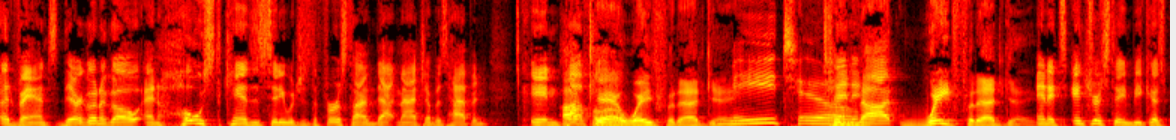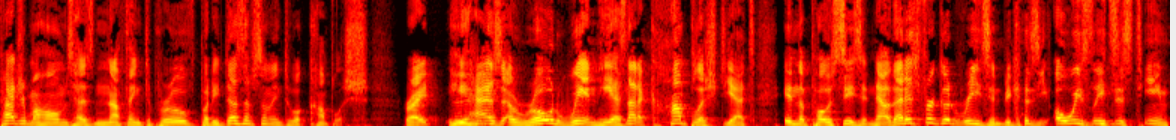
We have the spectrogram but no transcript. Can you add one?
advance. They're going to go and host Kansas City, which is the first time that matchup has happened in I can't wait for that game. Me too. Cannot wait for that game. And it's interesting because Patrick Mahomes has nothing to prove, but he does have something to accomplish, right? He has a road win he has not accomplished yet in the postseason. Now, that is for good reason because he always leads his team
